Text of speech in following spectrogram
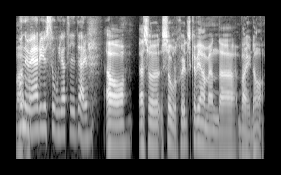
Man- Och nu är det ju soliga tider. Ja, alltså solskydd ska vi använda varje dag.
